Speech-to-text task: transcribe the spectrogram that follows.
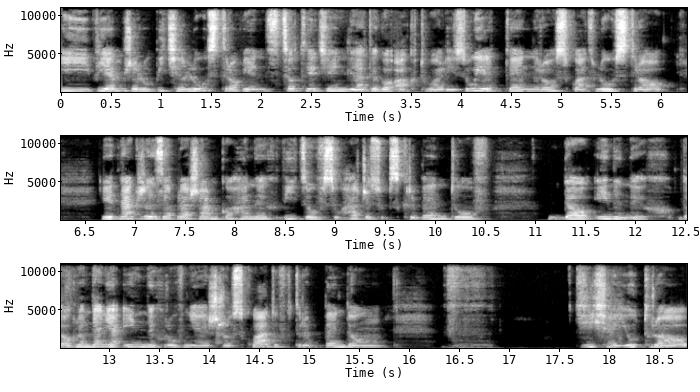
i wiem, że lubicie lustro, więc co tydzień dlatego aktualizuję ten rozkład lustro. Jednakże zapraszam kochanych widzów, słuchaczy, subskrybentów do innych, do oglądania innych również rozkładów, które będą dzisiaj, jutro,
